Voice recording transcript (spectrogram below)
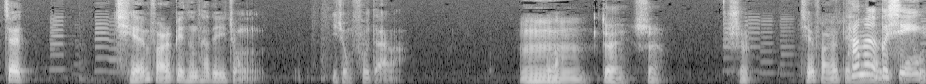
在钱反而变成他的一种一种负担了，嗯，对，是是，钱反而他们不行。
